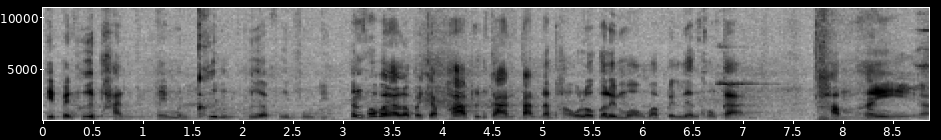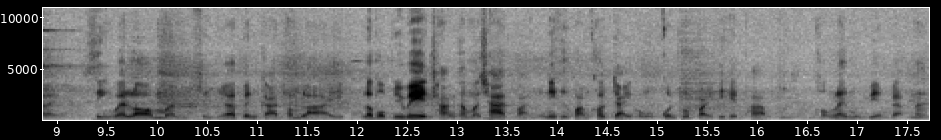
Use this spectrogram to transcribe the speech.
ที่เป็นพืชพันธุ์ให้มันขึ้นเพื่อฟื้นฟูดินนั้นพอเวลาเราไปจับภาพถึงการตัดและเผาเราก็เลยมองว่าเป็นเรื่องของการทำให้อะไรสิ่งแวดล้อมมันเสียเป็นการทำลายระบบนิเวศทางธรรมชาติไปนนี้คือความเข้าใจของคนทั่วไปที่เห็นภาพของไร่หมุนเวียนแบบนั้น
